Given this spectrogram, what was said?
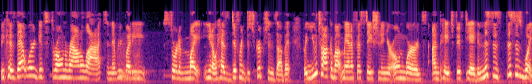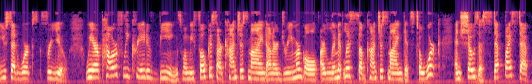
because that word gets thrown around a lot, and everybody mm-hmm sort of might, you know, has different descriptions of it, but you talk about manifestation in your own words on page 58. And this is, this is what you said works for you. We are powerfully creative beings. When we focus our conscious mind on our dream or goal, our limitless subconscious mind gets to work and shows us step by step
